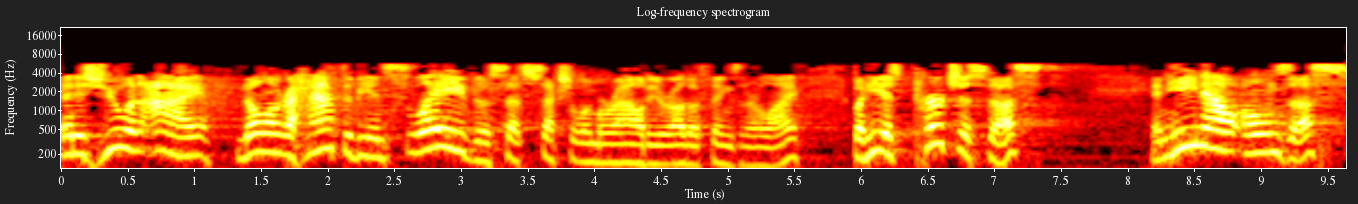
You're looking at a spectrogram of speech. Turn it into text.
That is, you and I no longer have to be enslaved to such sexual immorality or other things in our life, but He has purchased us, and He now owns us.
